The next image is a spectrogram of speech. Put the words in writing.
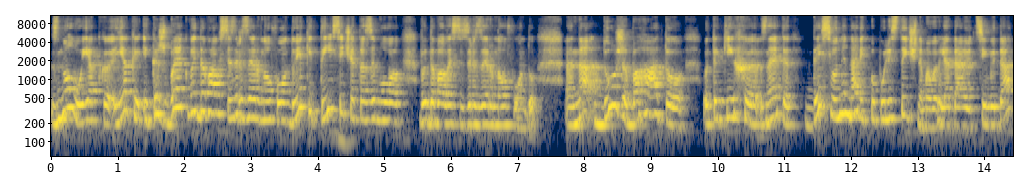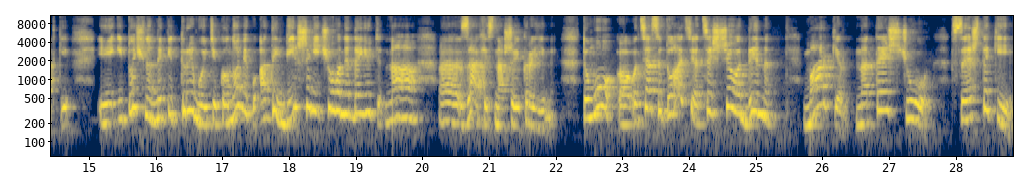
знову як, як і кешбек видавався з резервного фонду, як і тисяча та зимова видавалася з резервного фонду. е, На дуже багато таких, знаєте, десь вони навіть популістичними виглядають ці видатки і, і точно не підтримують економіку, а тим більше нічого не дають на е, захист нашої країни. Тому е, оця ситуація це ще один маркер на те, що все ж таки.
